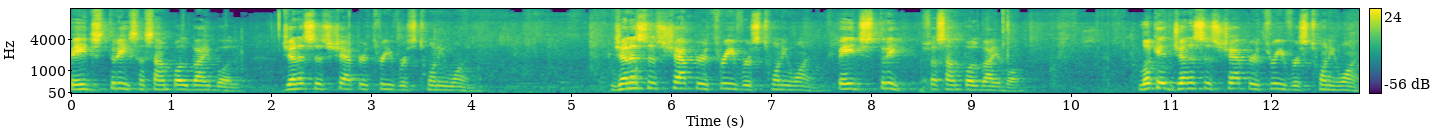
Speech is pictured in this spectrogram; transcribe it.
Page 3 sa Sample Bible. Genesis chapter 3 verse 21. Genesis chapter 3 verse 21. Page 3 sa Sample Bible. Look at Genesis chapter 3 verse 21.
